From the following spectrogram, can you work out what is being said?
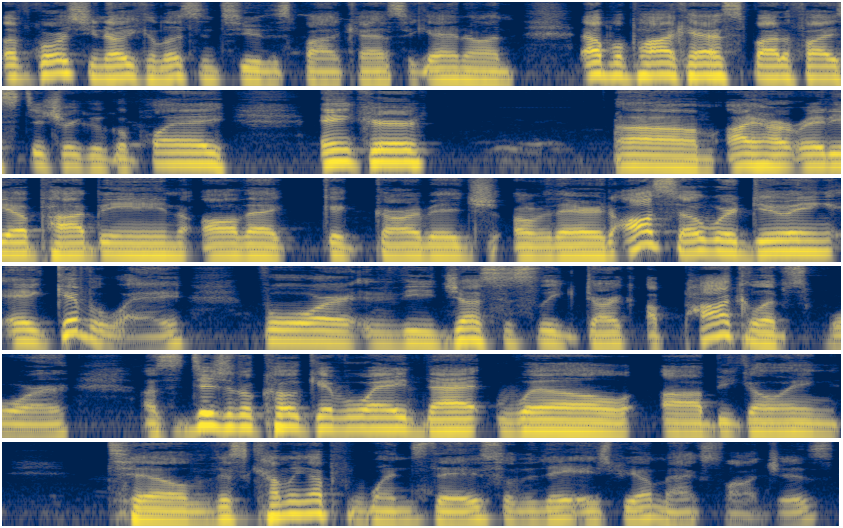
of course, you know, you can listen to this podcast again on Apple Podcasts, Spotify, Stitcher, Google Play, Anchor, um, iHeartRadio, Podbean, all that good garbage over there. And also, we're doing a giveaway for the Justice League Dark Apokolips War. Uh, a digital code giveaway that will uh, be going till this coming up Wednesday, so the day HBO Max launches.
